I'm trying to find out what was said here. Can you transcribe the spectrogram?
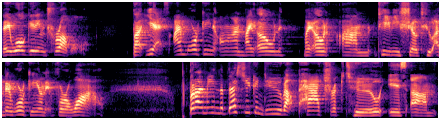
they will get in trouble. But yes, I'm working on my own my own um TV show too. I've been working on it for a while. But I mean, the best you can do about Patrick too is um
